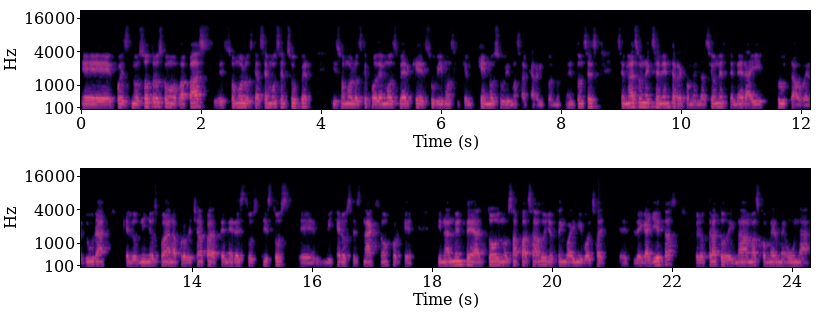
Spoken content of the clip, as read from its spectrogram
eh, pues nosotros como papás eh, somos los que hacemos el súper y somos los que podemos ver qué subimos y qué, qué no subimos al carrito. Entonces, se me hace una excelente recomendación el tener ahí fruta o verdura que los niños puedan aprovechar para tener estos, estos eh, ligeros snacks, ¿no? Porque Finalmente a todos nos ha pasado, yo tengo ahí mi bolsa de, galletas, pero trato de nada más comerme una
